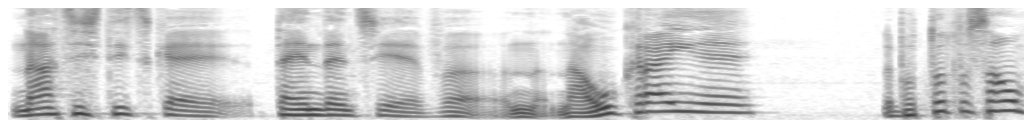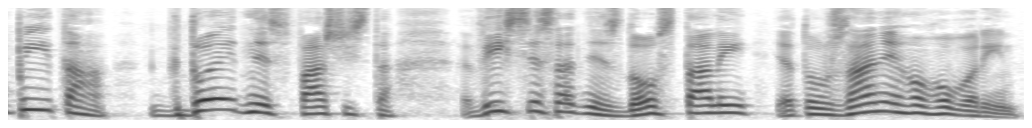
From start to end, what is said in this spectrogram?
nacistické tendencie v, na Ukrajine, lebo toto sa on pýta. Kto je dnes fašista? Vy ste sa dnes dostali, ja to už za neho hovorím,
